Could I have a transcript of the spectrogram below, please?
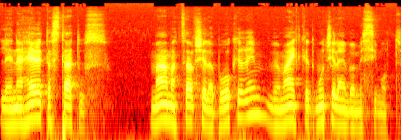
לנהל את הסטטוס. מה המצב של הברוקרים ומה ההתקדמות שלהם במשימות.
